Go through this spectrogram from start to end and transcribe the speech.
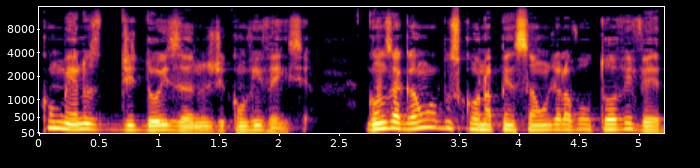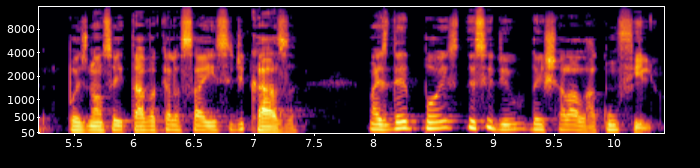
com menos de dois anos de convivência. Gonzagão a buscou na pensão onde ela voltou a viver, pois não aceitava que ela saísse de casa, mas depois decidiu deixá-la lá com o filho.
